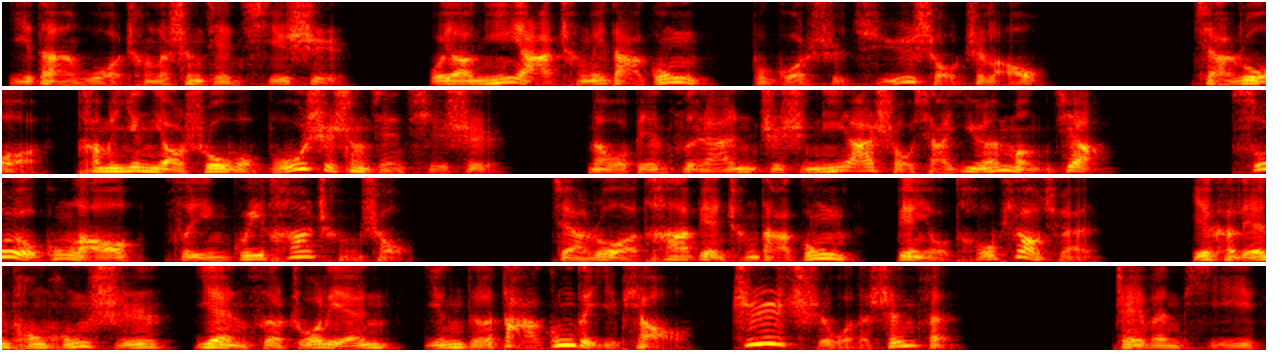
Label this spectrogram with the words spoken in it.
一旦我成了圣剑骑士，我要尼雅成为大功不过是举手之劳。假若他们硬要说我不是圣剑骑士，那我便自然只是尼雅手下一员猛将。所有功劳自应归他承受。假若他变成大功，便有投票权，也可连同红石艳色卓怜赢得大功的一票，支持我的身份。这问题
